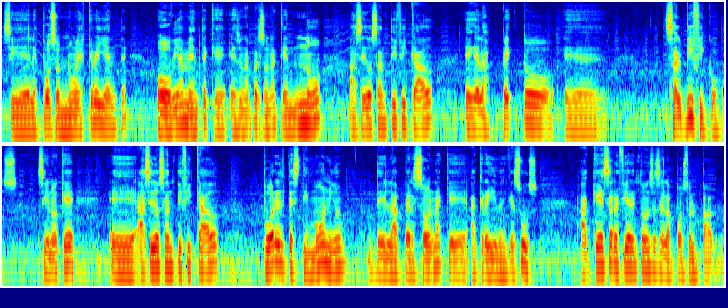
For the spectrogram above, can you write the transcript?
si el esposo no es creyente, obviamente que es una persona que no ha sido santificado en el aspecto eh, salvífico, sino que eh, ha sido santificado por el testimonio de la persona que ha creído en Jesús. ¿A qué se refiere entonces el apóstol Pablo?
